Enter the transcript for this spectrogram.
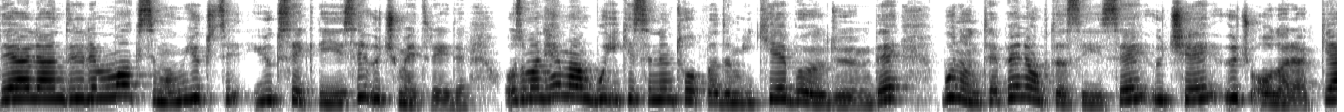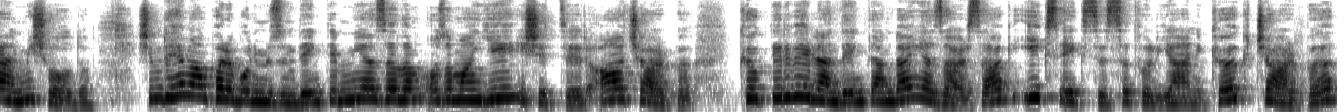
değerlendirelim. Maksimum yükse- yüksekliği ise 3 metreydi. O zaman hemen bu ikisinin topladığım ikiye böldüğümde bunun tepe noktası ise 3'e 3 olarak gelmiş oldu. Şimdi hemen parabolümüzün denklemini yazalım. O zaman y eşittir a çarpı kökleri verilen denklemden yazarsak x eksi 0 yani kök çarpı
